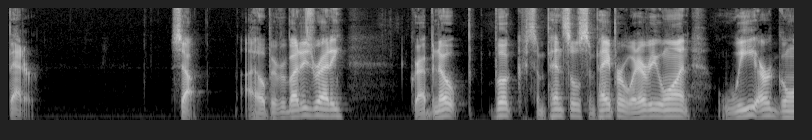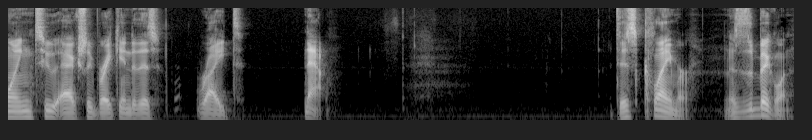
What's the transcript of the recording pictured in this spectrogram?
better? So, I hope everybody's ready. Grab a notebook, some pencils, some paper, whatever you want. We are going to actually break into this right now. Disclaimer this is a big one.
